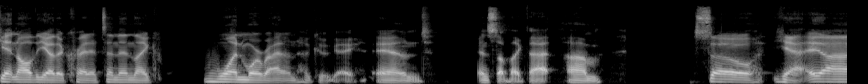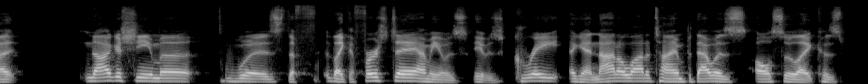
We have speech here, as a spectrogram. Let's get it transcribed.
getting all the other credits, and then like one more ride on Hakugei and and stuff like that. Um, so yeah, uh, Nagashima was the f- like the first day. I mean, it was it was great. Again, not a lot of time, but that was also like because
